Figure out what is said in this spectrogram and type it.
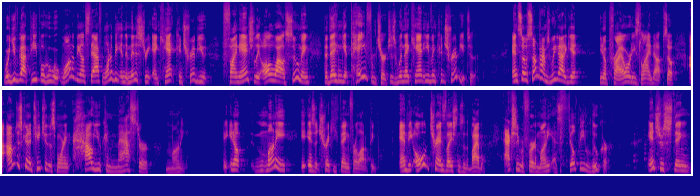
where you've got people who want to be on staff, want to be in the ministry, and can't contribute financially, all the while assuming that they can get paid from churches when they can't even contribute to them. And so sometimes we got to get you know priorities lined up. So I'm just going to teach you this morning how you can master money. You know, money is a tricky thing for a lot of people. And the old translations of the Bible actually refer to money as filthy lucre. Interesting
